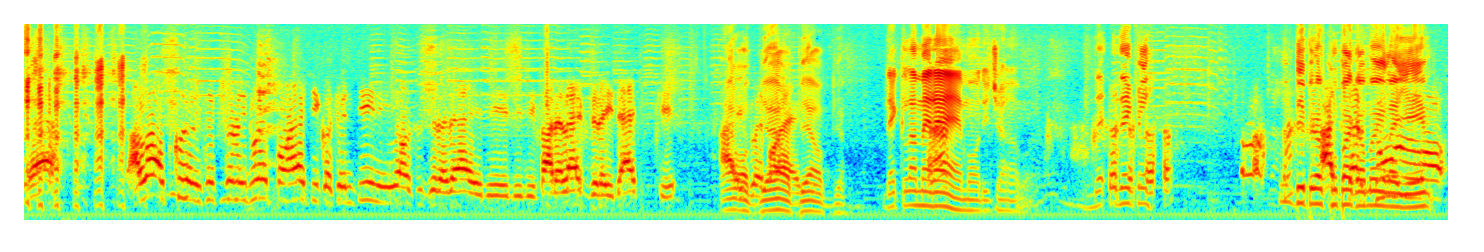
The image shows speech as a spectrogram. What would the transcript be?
Eh. Allora scusami, se ci sono i due poeti cosentini io suggerirei di, di- di fare leggere i detti due Ovvio, ovvio, ovvio. Declameremo, diciamo. De- decla- Non ti preoccupare che la Tertullo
